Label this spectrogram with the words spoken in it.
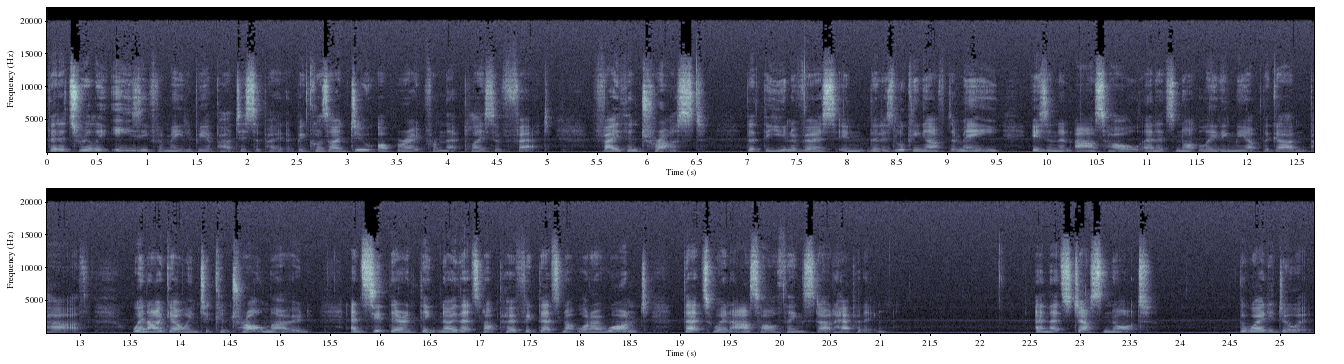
that it's really easy for me to be a participator because I do operate from that place of fat, faith and trust that the universe in that is looking after me isn't an asshole and it's not leading me up the garden path. When I go into control mode and sit there and think, no, that's not perfect, that's not what I want, that's when asshole things start happening. And that's just not the way to do it.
